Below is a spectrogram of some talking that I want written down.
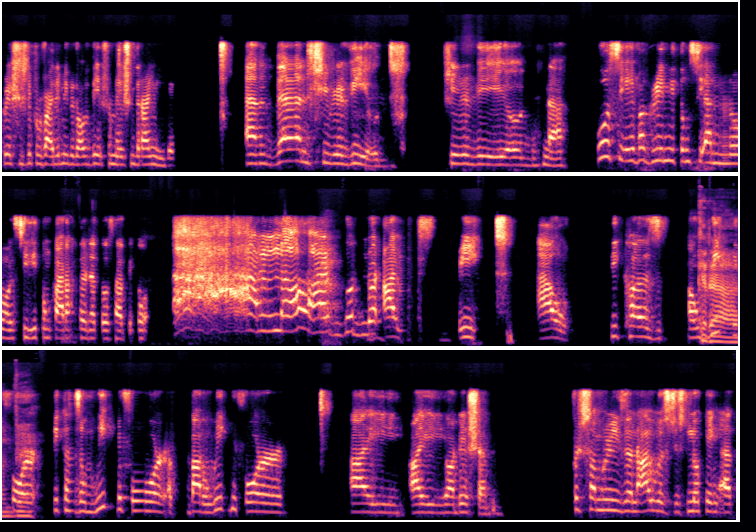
graciously provided me with all the information that I needed. And then she revealed, she revealed na, oh, si Eva Green itong si ano, si itong character na to. Sabi ko, ah, Lord, good Lord. I freaked out because a week Grabe. before, because a week before, about a week before I I auditioned, for some reason I was just looking at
